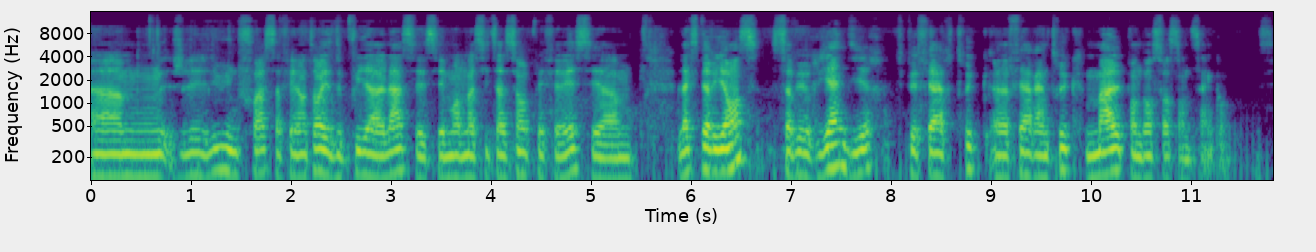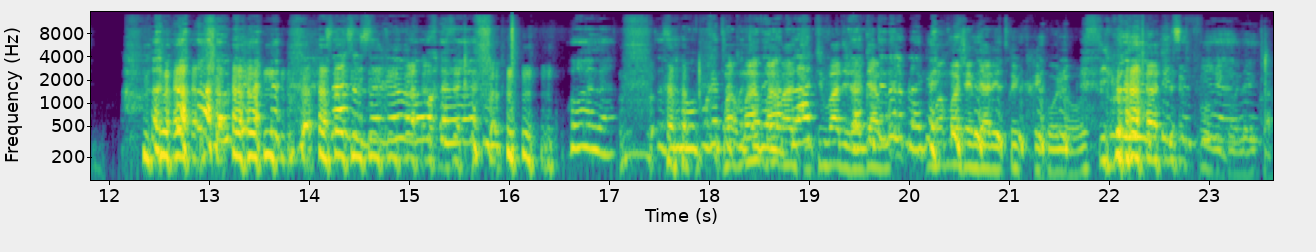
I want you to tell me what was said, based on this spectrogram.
Euh, je l'ai lu une fois, ça fait longtemps, et depuis là, c'est ma citation préférée. C'est l'expérience, ça veut rien dire. Peux faire, truc, euh, faire un truc mal pendant 65 ans. Ça, ce serait vraiment... voilà. Ça serait vraiment pour être à Moi, côté moi, de moi, plaque. tu vois déjà à bien. Moi, moi, j'aime bien les trucs rigolos aussi. Quoi. oui, pour rigoler. Quoi.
